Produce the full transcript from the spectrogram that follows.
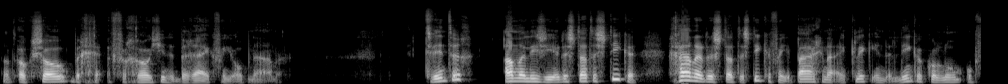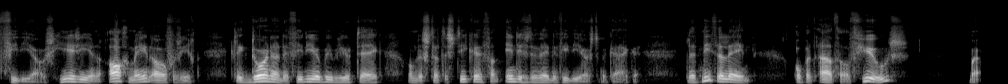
want ook zo vergroot je het bereik van je opname. 20. Analyseer de statistieken. Ga naar de statistieken van je pagina en klik in de linkerkolom op video's. Hier zie je een algemeen overzicht. Klik door naar de videobibliotheek om de statistieken van individuele video's te bekijken. Let niet alleen op het aantal views, maar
